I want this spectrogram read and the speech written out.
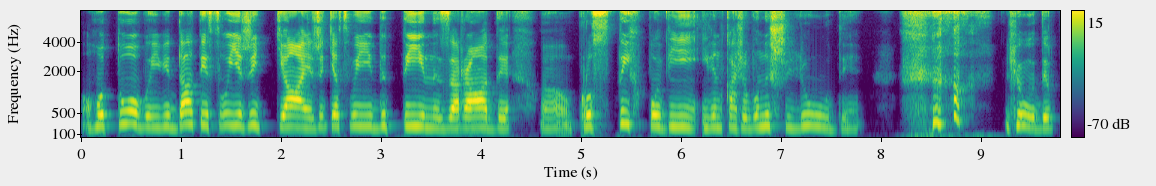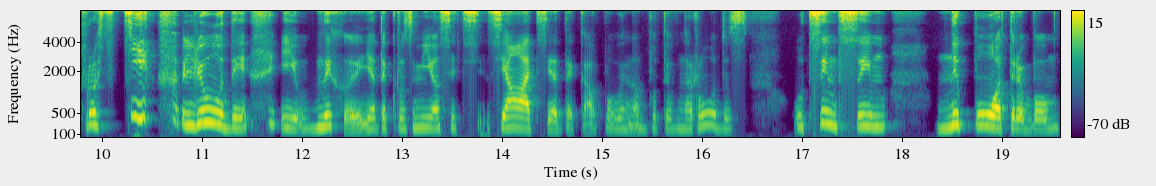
готовий віддати своє життя і життя своєї дитини заради простих повій. І він каже: вони ж люди. Люди, прості люди. І в них, я так розумію, асоціація така повинна бути в народу з у цим всім непотребом.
